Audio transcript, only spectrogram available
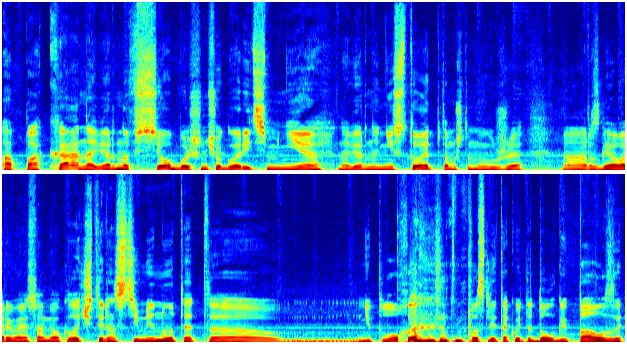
А пока, наверное, все. Больше ничего говорить мне, наверное, не стоит, потому что мы уже э, разговариваем с вами около 14 минут. Это неплохо после такой-то долгой паузы,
